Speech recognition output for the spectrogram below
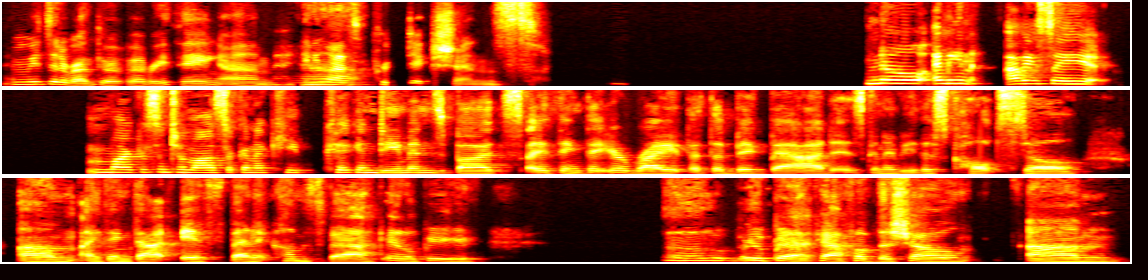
and we did a run through of everything. Um, any last predictions? No, I mean, obviously, Marcus and Tomas are going to keep kicking demons' butts. I think that you're right that the big bad is going to be this cult still. Um, I think that if Bennett comes back, it'll be uh, the back half of the show. Um,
